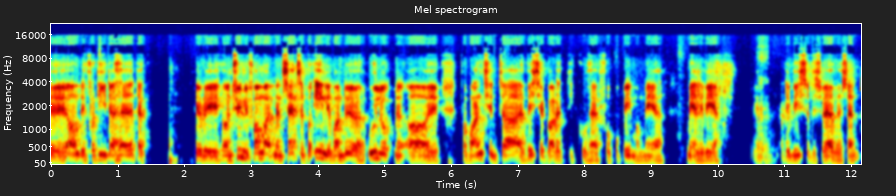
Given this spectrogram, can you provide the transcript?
øh, om det, fordi der, havde, der blev det øjensynligt for mig, at man satte på en leverandør udelukkende, og øh, for branchen, der vidste jeg godt, at de kunne have få problemer med at, med at levere. Øh, mm. Og det viste sig desværre at være sandt.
